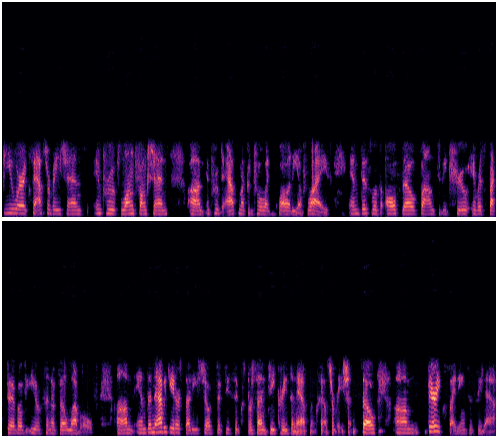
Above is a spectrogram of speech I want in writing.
fewer exacerbations, improved lung function, um, improved asthma control and quality of life. And this was also found to be true irrespective of eosinophil levels. Um, and the Navigator study showed 56% decrease in asthma exacerbations. So um, very exciting to see that.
